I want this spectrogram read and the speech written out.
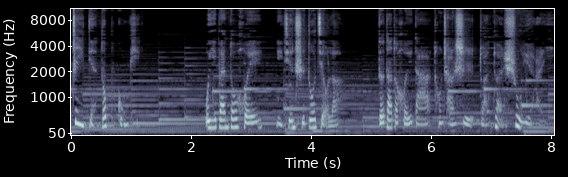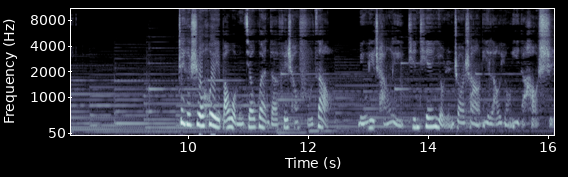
这一点都不公平。”我一般都回：“你坚持多久了？”得到的回答通常是短短数月而已。这个社会把我们浇灌得非常浮躁，名利场里天天有人撞上一劳永逸的好事。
